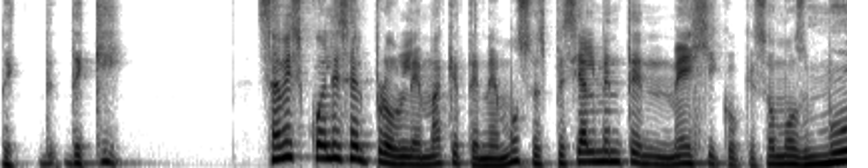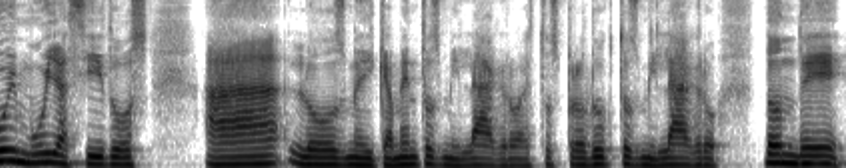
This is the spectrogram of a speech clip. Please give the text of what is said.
¿De, de qué? ¿Sabes cuál es el problema que tenemos, especialmente en México, que somos muy, muy asiduos a los medicamentos milagro, a estos productos milagro, donde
